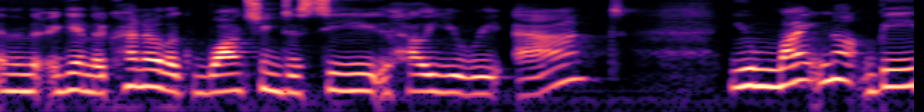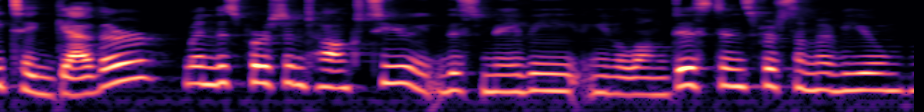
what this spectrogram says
And then again they're kind of like watching to see how you react. You might not be together when this person talks to you. This may be you know long distance for some of you.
